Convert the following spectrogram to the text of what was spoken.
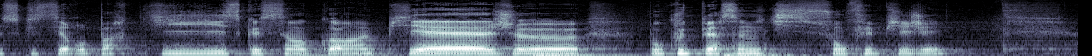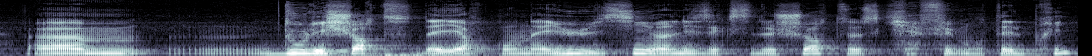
Est-ce que c'est reparti? Est-ce que c'est encore un piège? Euh, Beaucoup de personnes qui se sont fait piéger. D'où les shorts d'ailleurs qu'on a eu ici, hein, les excès de shorts, ce qui a fait monter le prix,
